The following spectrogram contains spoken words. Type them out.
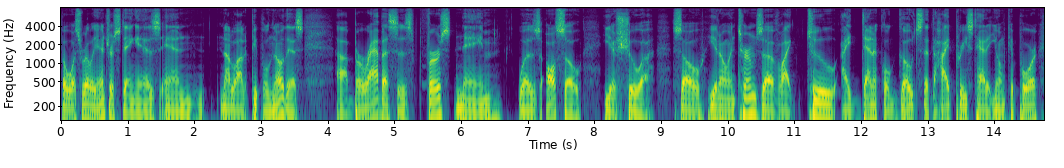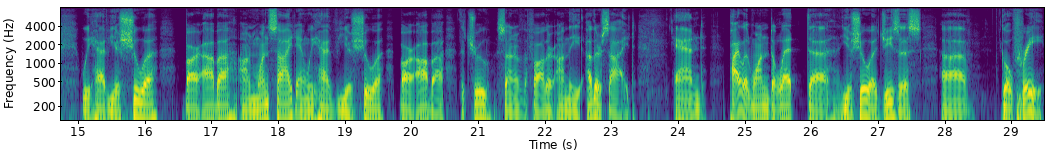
But what's really interesting is, and not a lot of people know this, uh, Barabbas's first name was also Yeshua. So, you know, in terms of like two identical goats that the high priest had at Yom Kippur, we have Yeshua Bar Abba on one side, and we have Yeshua Bar Abba, the true son of the Father, on the other side. And Pilate wanted to let uh, Yeshua, Jesus, uh, go free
